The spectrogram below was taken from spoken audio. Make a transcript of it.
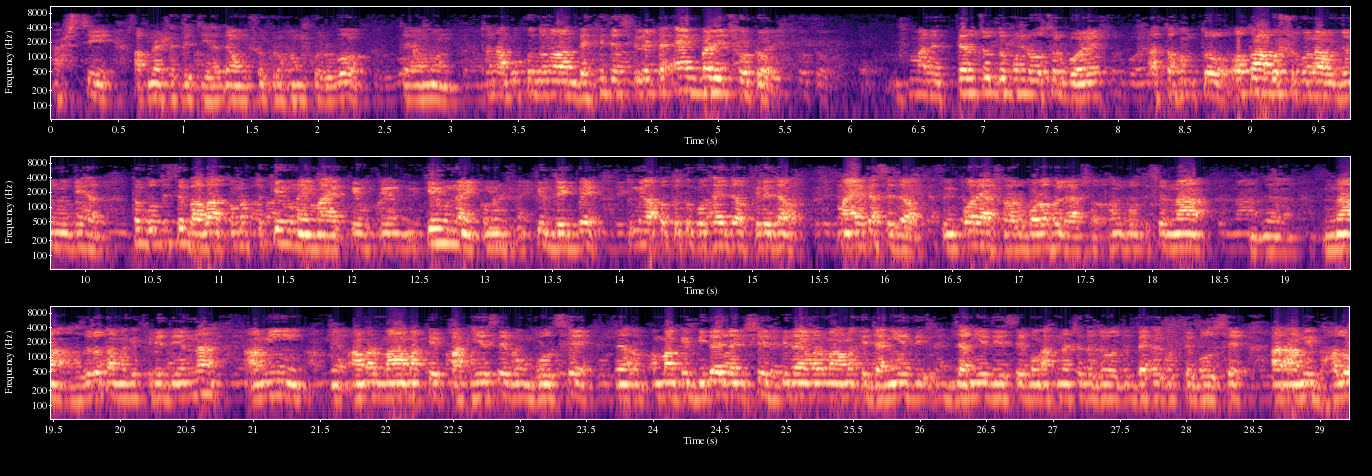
আসছি, আপনার সাথে জিহাদে অংশগ্রহণ করব। তেমন তখন আবু কুদমা দেখে যে ছেলেটা একবারই ছোট। মানে তেরো, চোদ্দ, পনেরো বছর বয়স, আর তখন তো অত আবশ্যক না ওর জন্য জিহাদ। তো বলতেছে, বাবা, তোমার তো কেউ নাই, মায়ের কেউ কেউ নাই, কোন কেউ দেখবে। তুমি আপাতত কোথায় যাও, ফিরে যাও, মায়ের কাছে যাও, তুমি পরে আসো, আর বড় হলে আসো। তখন বলতেছে, না না হজরত আমাকে ফিরে দিয়ে না। আমি, আমার মা আমাকে পাঠিয়েছে এবং বলছে, আমাকে বিদায় জানি শেষ বিদায় আমার মা আমাকে জানিয়ে জানিয়ে দিয়েছে এবং আপনার সাথে দেখা করতে বলছে। আর আমি ভালো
